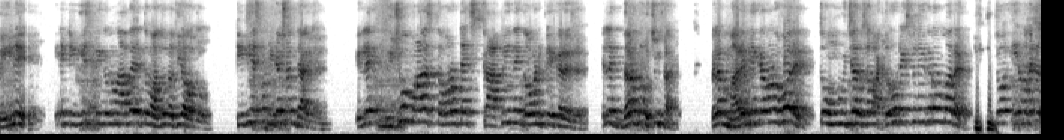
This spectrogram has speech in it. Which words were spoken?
મહિને એ ટીડીએસ પે આવે તો વાંધો નથી આવતો. ટીડીએસમાં ડિડક્શન થાય છે. એટલે બીજો માણસ તમારો ટેક્સ કાપીને ગવર્મેન્ટ પે કરે છે. એટલે દર ઓછું થાય. પેલા મારે પે કરવાનો હોય તો હું વિચારું છું આટલો ટેક્સ પે કરવાનો મારે? તો એ વખતે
